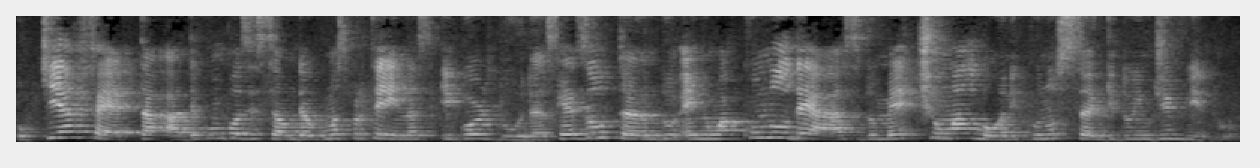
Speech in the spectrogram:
o que afeta a decomposição de algumas proteínas e gorduras, resultando em um acúmulo de ácido metilmalônico no sangue do indivíduo.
